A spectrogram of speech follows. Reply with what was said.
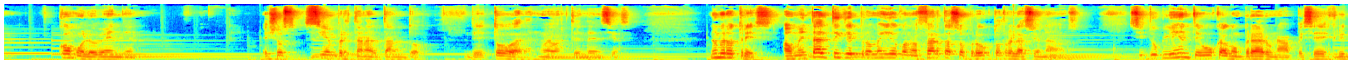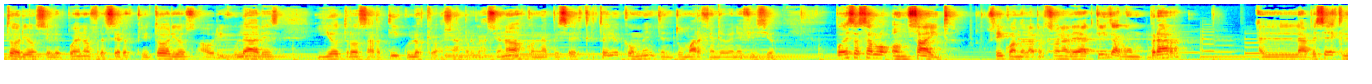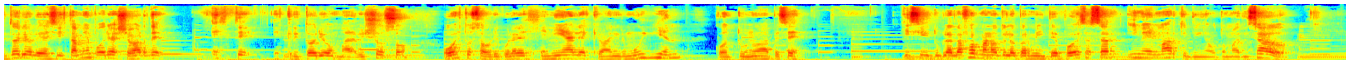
cómo lo venden. Ellos siempre están al tanto de todas las nuevas tendencias. Número 3. Aumenta el ticket promedio con ofertas o productos relacionados. Si tu cliente busca comprar una PC de escritorio, se le pueden ofrecer escritorios, auriculares y otros artículos que vayan relacionados con la PC de escritorio que aumenten tu margen de beneficio. Puedes hacerlo on-site, ¿sí? cuando la persona le da clic a comprar la PC de escritorio, le decís también podrías llevarte este escritorio maravilloso o estos auriculares geniales que van a ir muy bien con tu nueva PC. Y si tu plataforma no te lo permite, puedes hacer email marketing automatizado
